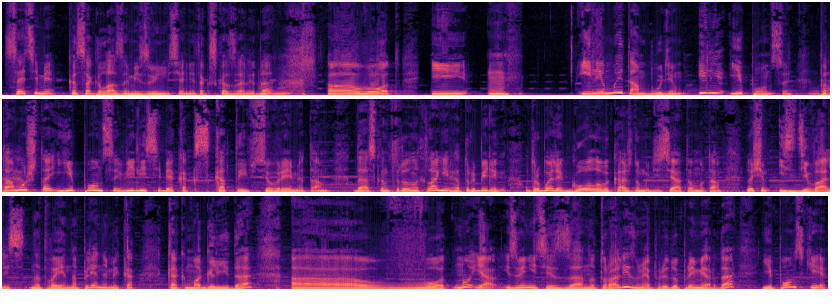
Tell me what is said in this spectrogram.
с этими косоглазами, извините, они так сказали, да? Uh-huh. А, вот. И или мы там будем, или японцы. Да. Потому что японцы вели себя как скоты все время там. Да, с концентрационных лагерей отрубили, отрубали головы каждому десятому там. Ну, в общем, издевались над военнопленными как, как могли, да. А, вот. Ну, я, извините за натурализм, я приведу пример, да. Японские,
